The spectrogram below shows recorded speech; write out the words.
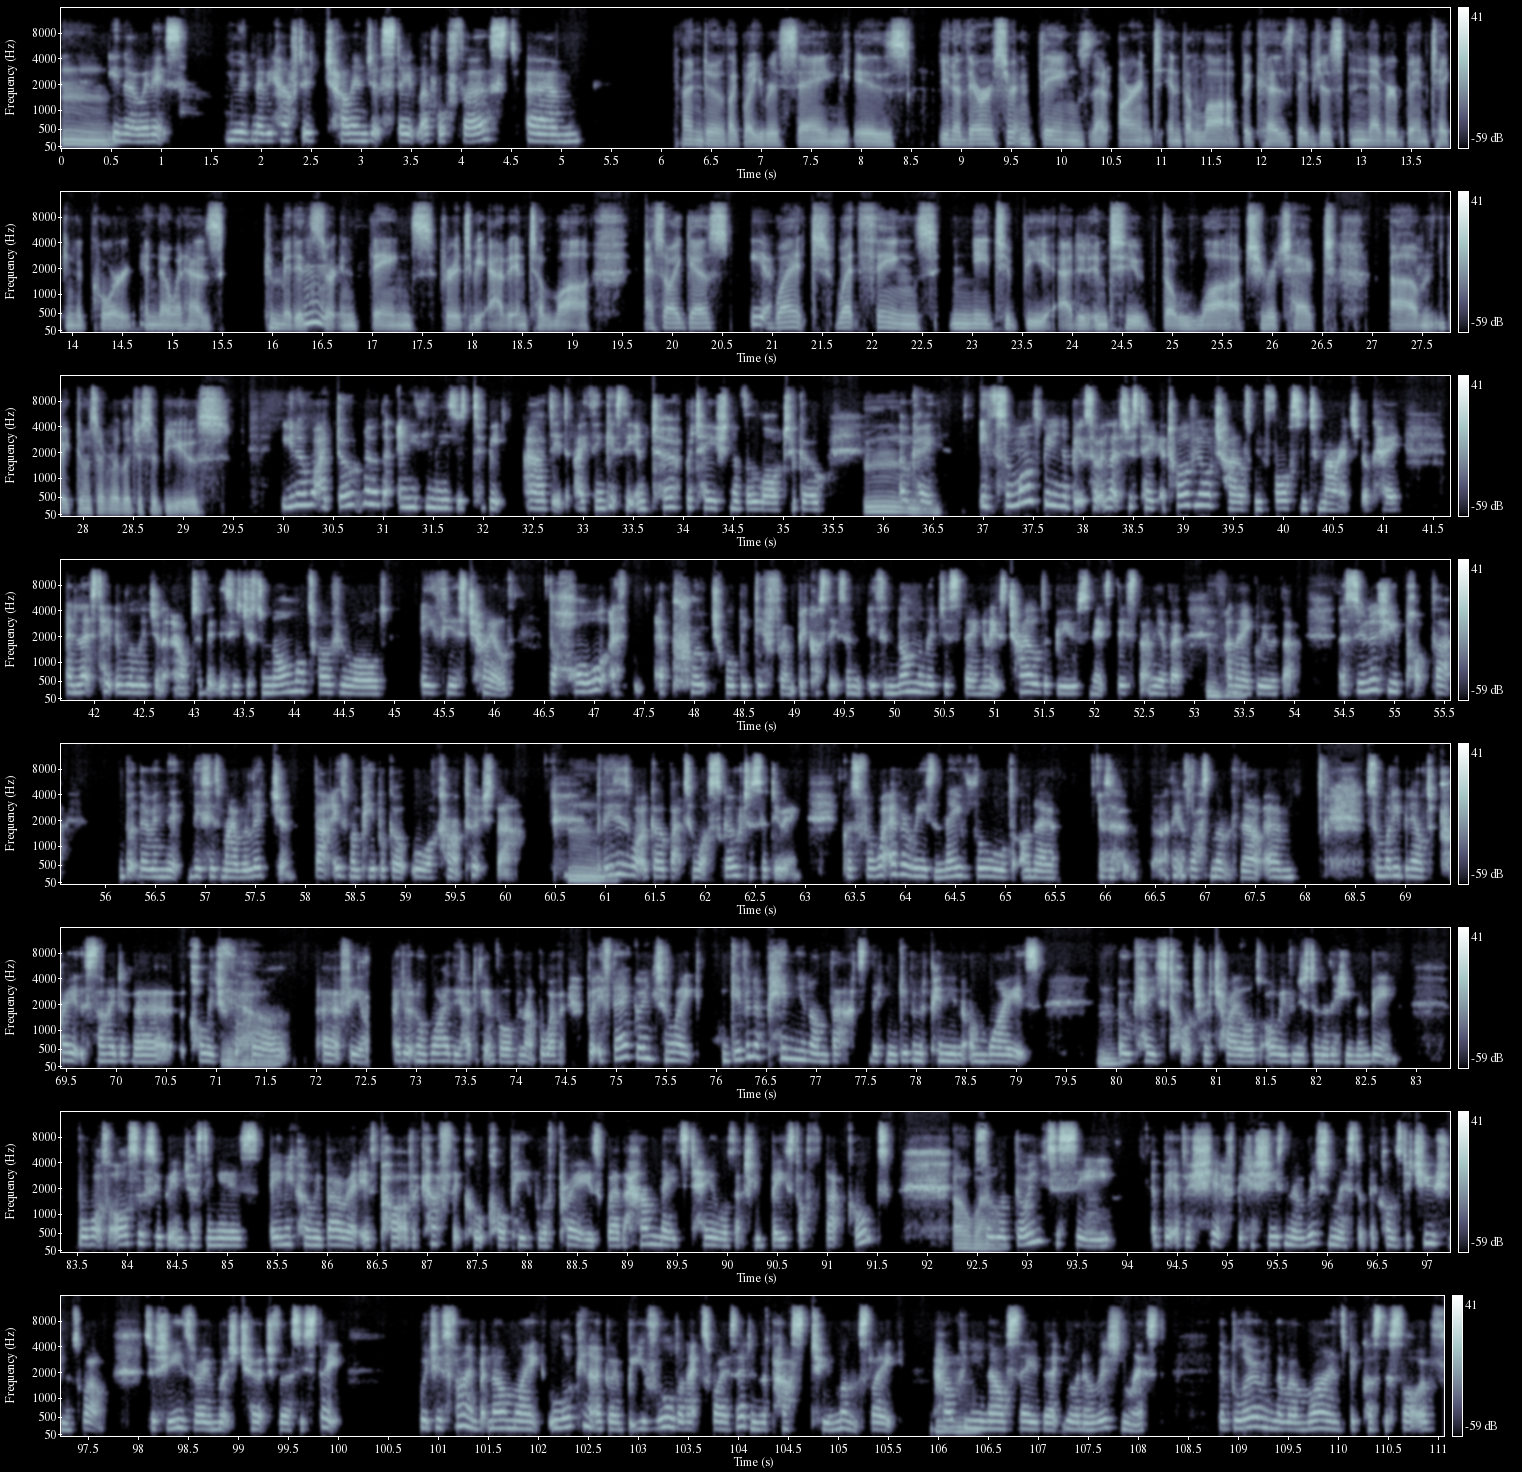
Mm. You know, and it's you would maybe have to challenge at state level first. Um, kind of like what you were saying is you know there are certain things that aren't in the law because they've just never been taken to court and no one has committed mm. certain things for it to be added into law. And so I guess yeah. what what things need to be added into the law to protect um, victims of religious abuse? You know what? I don't know that anything needs to be added. I think it's the interpretation of the law to go, mm. okay, if someone's being abused, so let's just take a 12 year old child's been forced into marriage, okay, and let's take the religion out of it. This is just a normal 12 year old atheist child, the whole approach will be different because it's a it's a non-religious thing and it's child abuse and it's this that and the other mm-hmm. and i agree with that as soon as you pop that but they're in the this is my religion that is when people go oh i can't touch that mm. but this is what i go back to what scotus are doing because for whatever reason they ruled on a, a i think it was last month now um somebody been able to pray at the side of a college yeah. Uh, field I don't know why they had to get involved in that, but whatever. But if they're going to like give an opinion on that, they can give an opinion on why it's mm. okay to torture a child or even just another human being. But what's also super interesting is Amy Coney Barrett is part of a Catholic cult called People of Praise, where The Handmaid's Tale was actually based off that cult. Oh wow. So we're going to see a bit of a shift because she's an originalist of the Constitution as well. So she's very much church versus state, which is fine. But now I'm like looking at her going, but you've ruled on X, Y, Z in the past two months. Like, how can Mhm. you now say that you're an originalist? They're blurring their own lines because they're sort of,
